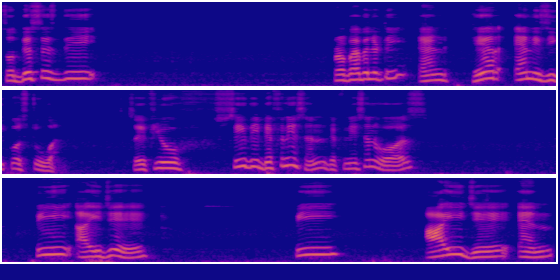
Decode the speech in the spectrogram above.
So, this is the probability and here n is equals to 1. So, if you see the definition, definition was P i j P i j n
